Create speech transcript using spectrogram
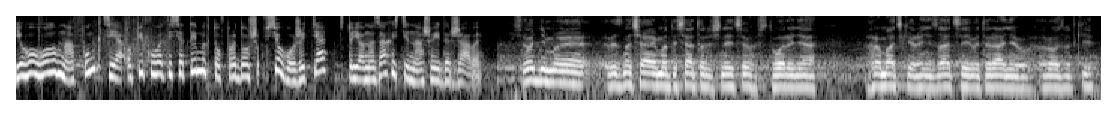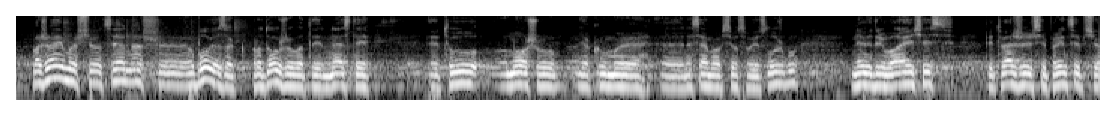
Його головна функція опікуватися тими, хто впродовж всього життя стояв на захисті нашої держави. Сьогодні ми відзначаємо 10-ту річницю створення громадської організації ветеранів розвідки. Вважаємо, що це наш е, обов'язок продовжувати нести е, ту ношу, яку ми е, несемо всю свою службу, не відриваючись, підтверджуючи принцип, що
